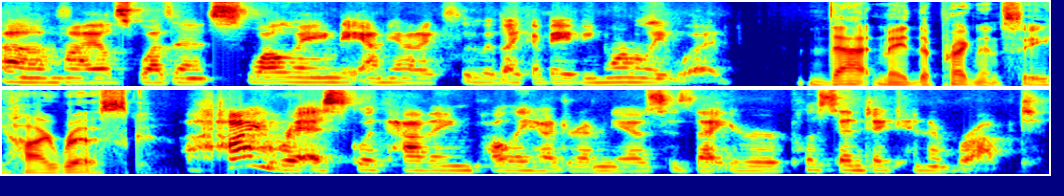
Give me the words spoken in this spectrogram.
Um, Miles wasn't swallowing the amniotic fluid like a baby normally would. That made the pregnancy high risk. A high risk with having polyhydramnios is that your placenta can erupt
